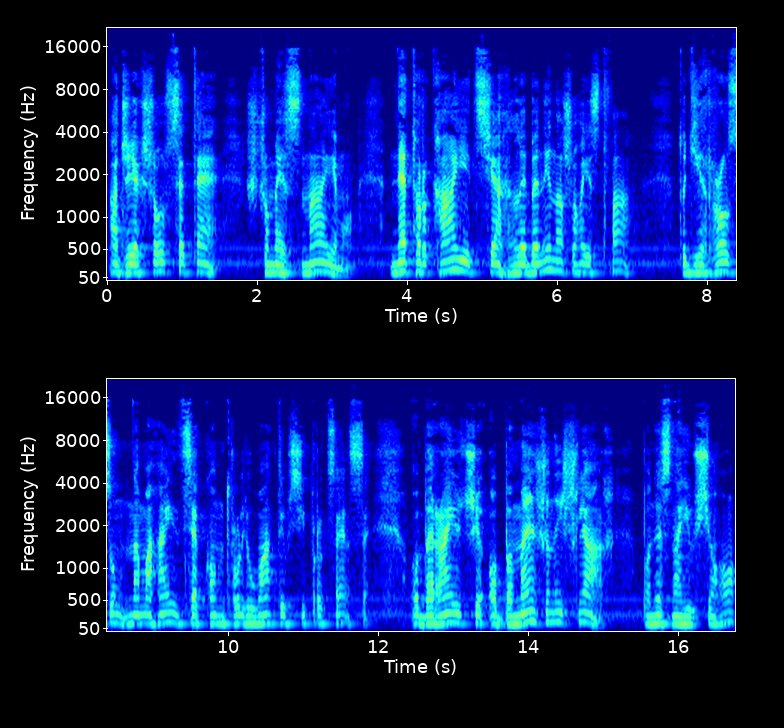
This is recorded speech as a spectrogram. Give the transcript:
Адже якщо все те, що ми знаємо, не торкається глибини нашого єства, тоді розум намагається контролювати всі процеси, обираючи обмежений шлях, бо не знає всього,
